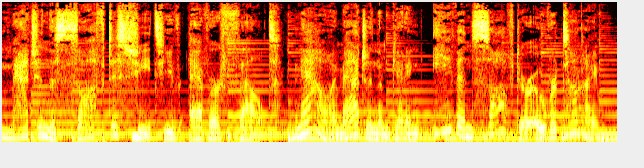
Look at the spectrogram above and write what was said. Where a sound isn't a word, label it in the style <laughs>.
میجن softest sheet felt ناؤجن دم کیون softer over time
